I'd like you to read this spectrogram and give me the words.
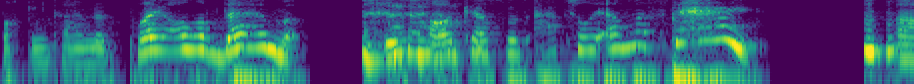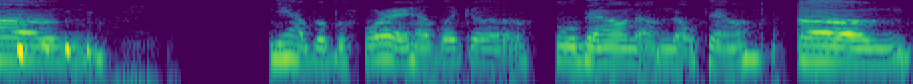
fucking time to play all of them. This podcast was actually a mistake. Um yeah, but before I have like a full down uh, meltdown, um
